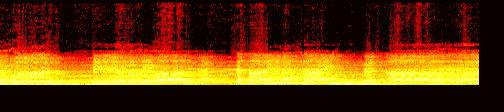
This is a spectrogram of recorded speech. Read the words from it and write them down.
empfohlen, hier durch die Wunde, der seinen gleich, geschlagen von der Schöne,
